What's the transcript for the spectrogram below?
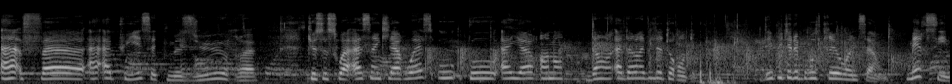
à, faire, à appuyer cette mesure, que ce soit à Saint-Clair-Ouest ou ailleurs dans, la ville de Toronto. Député de Bruce Grey Owen Sound. Merci.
